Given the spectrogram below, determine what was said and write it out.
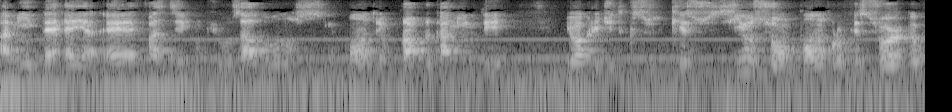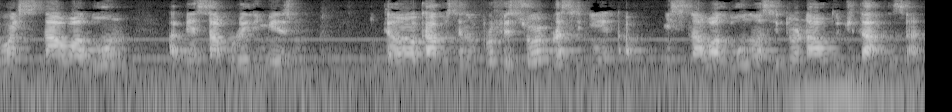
A minha ideia é fazer com que os alunos encontrem o próprio caminho dele. Eu acredito que, que se eu sou um bom professor, eu vou ensinar o aluno a pensar por ele mesmo. Então eu acabo sendo um professor para ensinar o aluno a se tornar autodidata, sabe?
